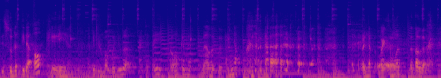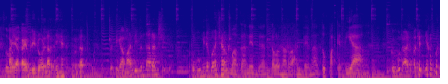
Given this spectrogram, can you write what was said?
ti- sudah tidak oke. iya. Tapi di rumah gue juga RCTI gak oke men Kenapa tuh? renyap renyap baik semut. Lo tau gak kayak kayak beli donat ya. Donat. Udah tinggal mandi bentaran hubunginnya banyak. Lu Makanya dan kalau naruh antena tuh pakai tiang, gue gue gak ada paket yang gue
